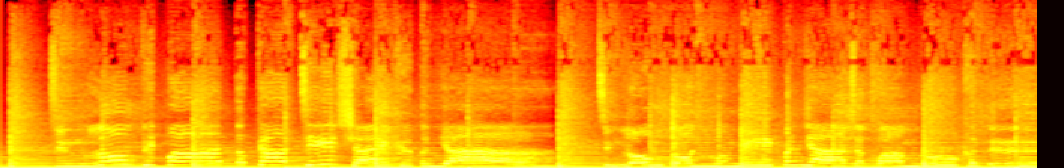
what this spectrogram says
ำจึงลงผิดว่าดต่อการที่ใช้คือปัญญา จึงหลงตนว่ามีปัญญาจากความรู้คนอื่น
